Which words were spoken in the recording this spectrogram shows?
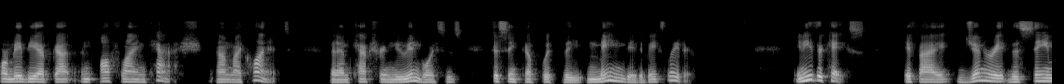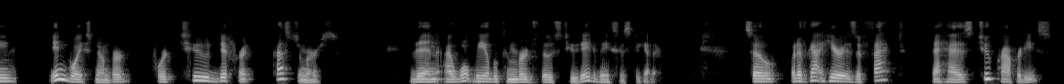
Or maybe I've got an offline cache on my client that I'm capturing new invoices to sync up with the main database later. In either case, if I generate the same invoice number for two different customers, then I won't be able to merge those two databases together. So what I've got here is a fact that has two properties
